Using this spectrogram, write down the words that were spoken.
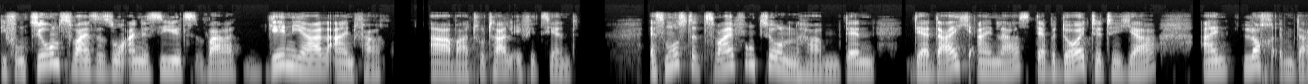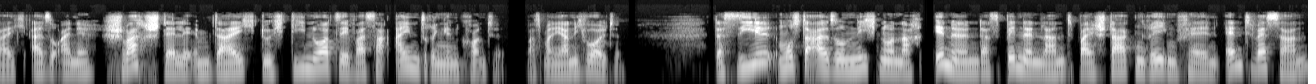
Die Funktionsweise so eines Siels war genial einfach, aber total effizient. Es musste zwei Funktionen haben, denn der Deicheinlass, der bedeutete ja ein Loch im Deich, also eine Schwachstelle im Deich, durch die Nordseewasser eindringen konnte, was man ja nicht wollte. Das Siel musste also nicht nur nach innen das Binnenland bei starken Regenfällen entwässern,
